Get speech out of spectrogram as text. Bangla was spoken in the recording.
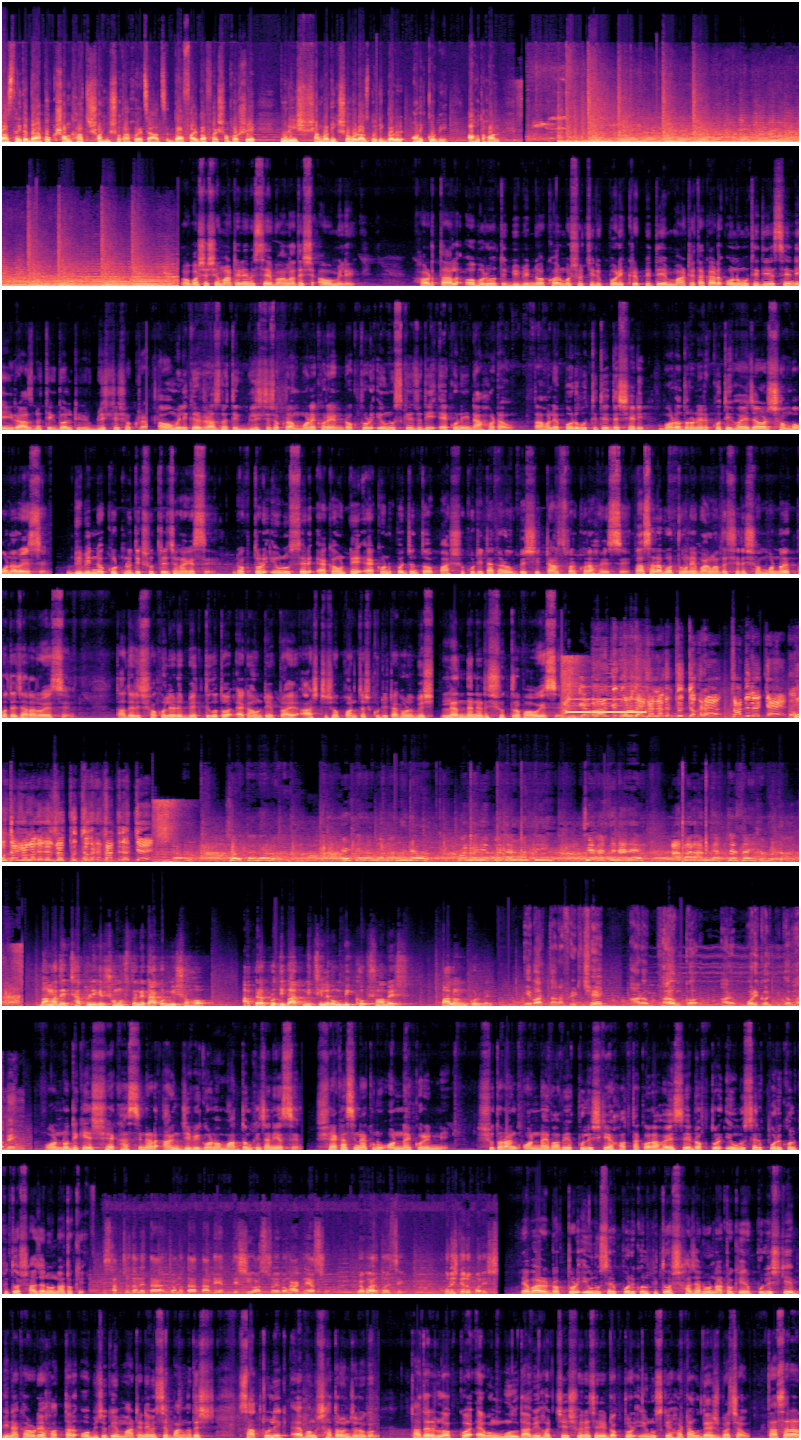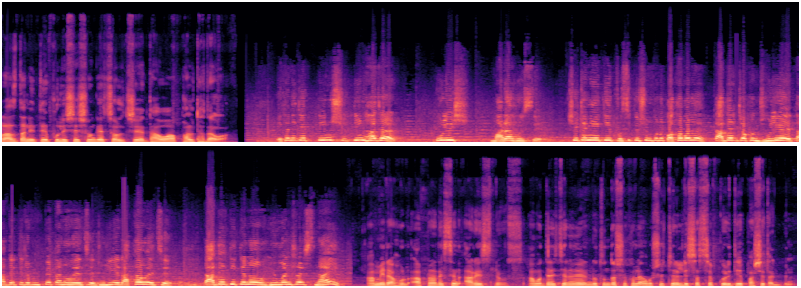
রাজধানীতে ব্যাপক সংঘাত সহিংসতা হয়েছে আজ। দফায় দফায় সংঘর্ষে পুলিশ, সাংবাদিক সহ রাজনৈতিক দলের অনেক কর্মী আহত হন। অবশেষে মাঠে নেমেছে বাংলাদেশ আওয়ামী লীগ। হরতাল, অবরোধ, বিভিন্ন কর্মসূচির পরিপ্রেক্ষিতে মাঠে থাকার অনুমতি দিয়েছেন এই রাজনৈতিক দলটির বিশ্লেষকরা। আওয়ামী লীগের রাজনৈতিক বিশ্লেষকরা মনে করেন, ডক্টর ইউনুসকে যদি এখনই না হটাও তাহলে পরবর্তীতে দেশের বড় ধরনের ক্ষতি হয়ে যাওয়ার সম্ভাবনা রয়েছে। বিভিন্ন কূটনৈতিক সূত্রে জানা গেছে, ডক্টর ইউনুসের অ্যাকাউন্টে এখন পর্যন্ত পাঁচশো কোটি টাকারও বেশি ট্রান্সফার করা হয়েছে। তাছাড়া বর্তমানে বাংলাদেশের সমন্বয়ক পদে যারা রয়েছে, তাদের সকলের ব্যক্তিগত অ্যাকাউন্টে প্রায় আটশো পঞ্চাশ কোটি টাকারও বেশি লেনদেনের সূত্র পাওয়া গেছে। যুদ্ধ এইটার আমরা মানি না মাননীয় প্রধানমন্ত্রী শেখ হাসিনা রে আবার আমি দেখতে চাই ক্ষমতায় বাংলাদেশ ছাত্রলীগের সমস্ত নেতাকর্মী সহ আপনারা প্রতিবাদ মিছিল এবং বিক্ষোভ সমাবেশ পালন করবেন। এবার তারা ফিরছে আরও ভয়ঙ্কর আরও পরিকল্পিতভাবে। অন্যদিকে শেখ হাসিনার আইনজীবী গণমাধ্যমকে জানিয়েছেন শেখ হাসিনা কোনো অন্যায় করেননি। সুতরাং অন্যায়ভাবে পুলিশকে হত্যা করা হয়েছে ডক্টর ইউনুসের পরিকল্পিত সাজানো নাটকে। ছাত্র জনতা জনতা তাদের দেশীয় অস্ত্র এবং আগ্নেয়াস্ত্র। ব্যবহার করেছে। পুলিশের উপরে এবার ডক্টর ইউনুসের পরিকল্পিত সাজানো নাটকের পুলিশকে বিনা কারণে হত্যার অভিযোগে মাঠে নেমেছে বাংলাদেশ ছাত্রলীগ এবং সাধারণ জনগণ। তাদের লক্ষ্য এবং মূল দাবি হচ্ছে স্বৈরাচারী ডক্টর ইউনুসকে হটাও দেশ বাঁচাও। তাছাড়া রাজধানীতে পুলিশের সঙ্গে চলছে ধাওয়া পাল্টা দেওয়া। এখানে যে তিনশো তিন হাজার পুলিশ মারা হয়েছে সেটা নিয়ে কি প্রসিকিউশন কোনো কথা বলে? তাদের যখন ঝুলিয়ে তাদেরকে যখন পেটানো হয়েছে ঝুলিয়ে রাখা হয়েছে তাদের কি কোনো হিউম্যান রাইটস নাই? আমি রাহুল, আপনারা দেখছেন আর এস নিউজ আমাদের এই চ্যানেলের নতুন দর্শক হলে অবশ্যই চ্যানেলটি সাবস্ক্রাইব করে দিয়ে পাশে থাকবেন।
